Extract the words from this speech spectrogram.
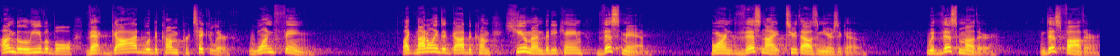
unbelievable that God would become particular. One thing. Like, not only did God become human, but he came this man, born this night 2,000 years ago, with this mother and this father,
